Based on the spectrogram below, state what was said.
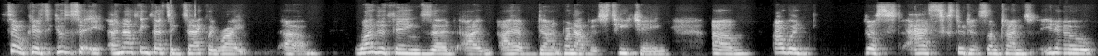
So, because, and I think that's exactly right. Um, one of the things that I, I have done when I was teaching, um, I would just ask students sometimes, you know,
